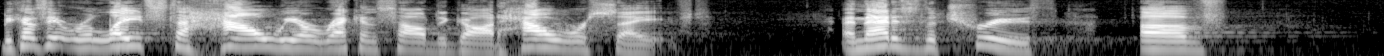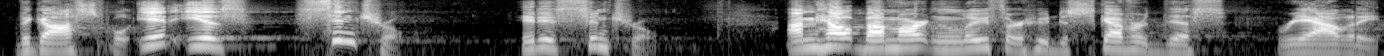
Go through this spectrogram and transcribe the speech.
because it relates to how we are reconciled to God, how we're saved. And that is the truth of the gospel. It is central. It is central. I'm helped by Martin Luther, who discovered this reality.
